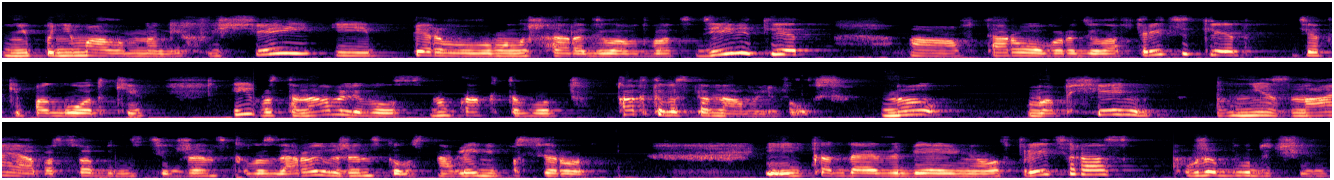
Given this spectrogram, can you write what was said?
Не понимала многих вещей. И первого малыша родила в 29 лет, а второго родила в 30 лет, детки-погодки. И восстанавливалась, ну, как-то вот, как-то восстанавливалась. Но вообще не зная об особенностях женского здоровья, женского восстановления после родов. И когда я забеременела в третий раз, уже будучи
